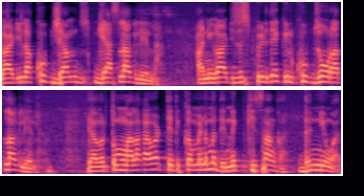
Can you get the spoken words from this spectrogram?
गाडीला खूप जाम गॅस लागलेला. आणि गाडीचं स्पीड देखील खूप जोरात लागलेलं. यावर तुम्हाला काय वाटते ते कमेंटमध्ये नक्की सांगा. धन्यवाद.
